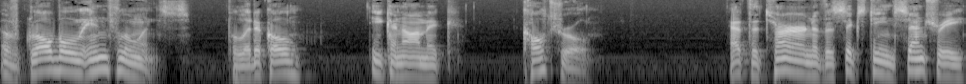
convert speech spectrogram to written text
of global influence political, economic, cultural. At the turn of the 16th century,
